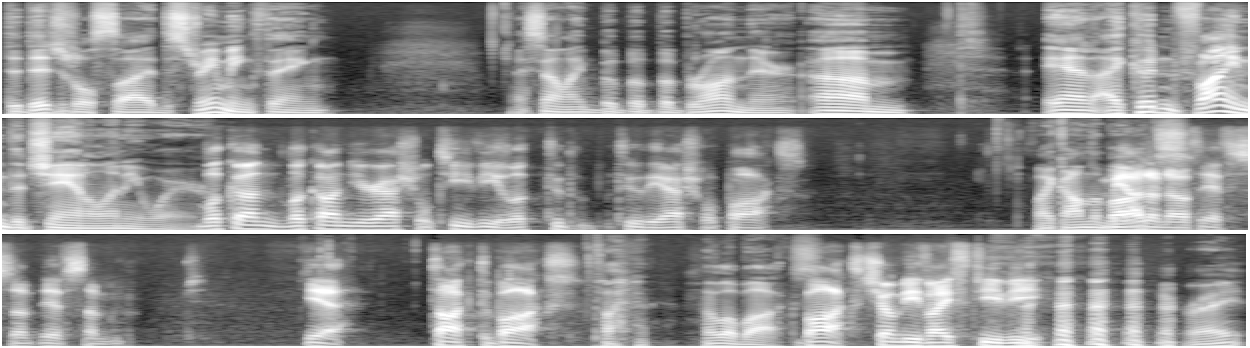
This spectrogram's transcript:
the digital side, the streaming thing. I sound like Braun there. Um, and I couldn't find the channel anywhere. Look on look on your actual TV. Look through the through the actual box. Like on the I, box. I don't know if, if some if some. Yeah, talk to box. Hello, box. Box. Show me Vice TV. right.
